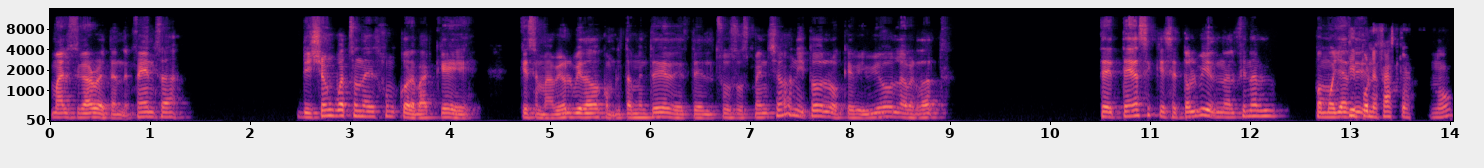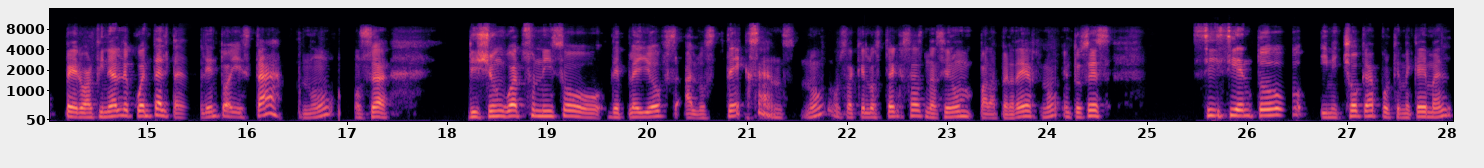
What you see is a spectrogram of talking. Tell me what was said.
Miles Garrett en defensa. Deshaun Watson es un coreback que, que se me había olvidado completamente desde el- su suspensión y todo lo que vivió, la verdad. Te, te hace que se te olviden. Al final, como ya Tipo nefasto, ¿no? Pero al final de cuentas el talento ahí está, ¿no? O sea, Deshaun Watson hizo de playoffs a los Texans, ¿no? O sea, que los Texans nacieron para perder, ¿no? Entonces, sí siento y me choca porque me cae mal,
